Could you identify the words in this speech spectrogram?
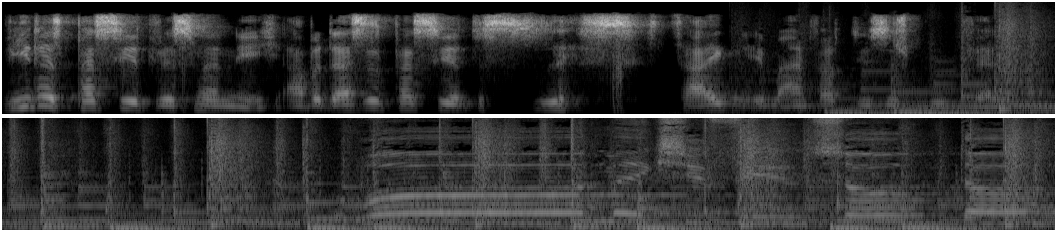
Wie das passiert, wissen wir nicht. Aber dass es passiert, das, das zeigen eben einfach diese Spukfälle. What makes you feel so dark?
